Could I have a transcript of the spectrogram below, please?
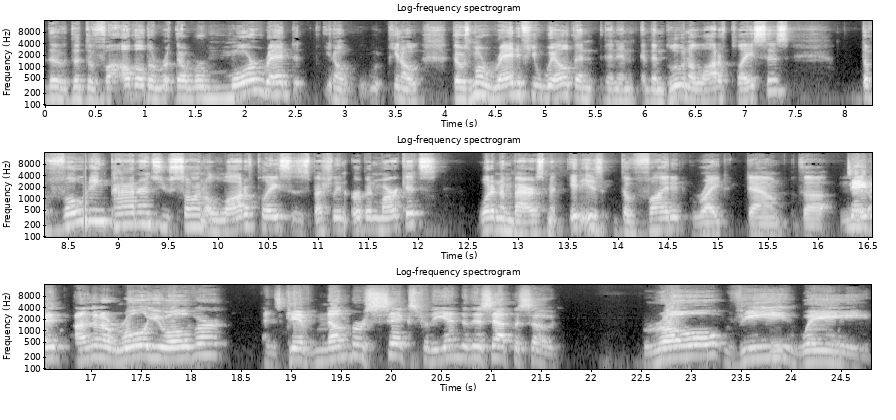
the, the, the although the, there were more red, you know, you know, there was more red, if you will, than than in, than blue in a lot of places the voting patterns you saw in a lot of places, especially in urban markets, what an embarrassment. It is divided right down the David, middle. I'm going to roll you over and give number six for the end of this episode. Roe v. Wade.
